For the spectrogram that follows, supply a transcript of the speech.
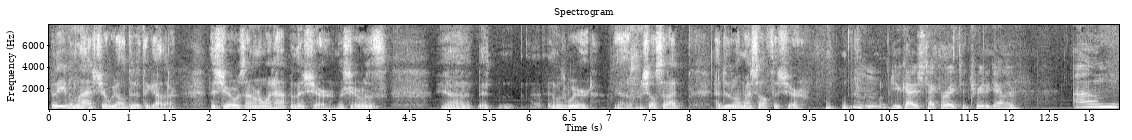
But even last year we all did it together. This year was i don't know what happened this year. This year was yeah it, it was weird. Yeah. Michelle said i i do it all myself this year. Do you guys decorate the tree together? Um,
